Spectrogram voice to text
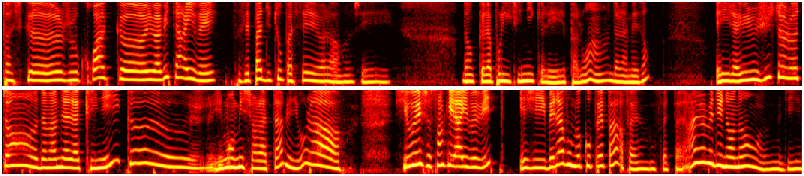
parce que je crois qu'il va vite arriver. Ça s'est pas du tout passé. Voilà, Donc la polyclinique, elle est pas loin hein, de la maison. Et il a eu juste le temps de m'amener à la clinique. Euh, ils m'ont mis sur la table. Il dit Oh là J'ai dit Oui, je sens qu'il arrive vite. Et j'ai dit Mais là, vous me coupez pas Enfin, vous faites pas. Ah, il me dit Non, non. Il me dit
